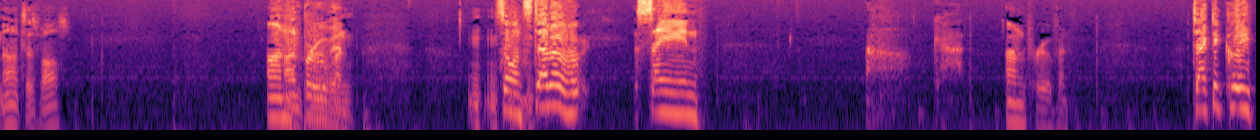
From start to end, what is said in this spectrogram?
No, it says false. Unproven. So instead of saying, oh, God, unproven. Technically,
